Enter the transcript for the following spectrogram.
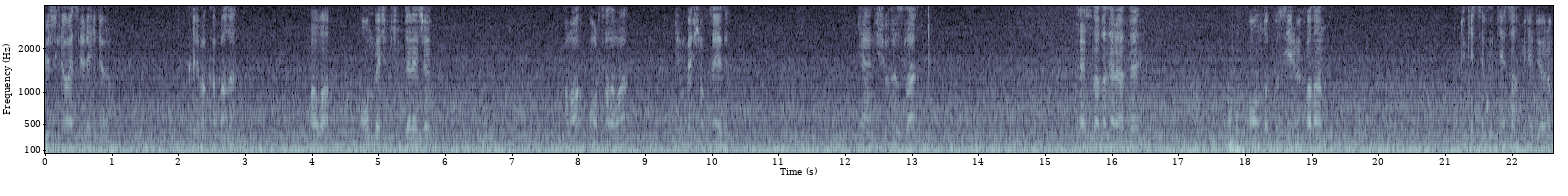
100 kilometre ile gidiyorum. Klima kapalı. Hava 15,5 derece. Ama ortalama 25.7. Yani şu hızla Tesla'da herhalde 19-20 falan tüketirdi diye tahmin ediyorum.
